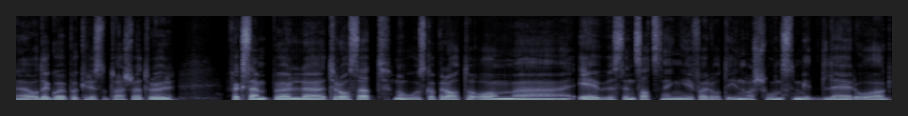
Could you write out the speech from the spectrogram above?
eh, og det går jo på kryss og tvers. Og jeg tror eksempel eh, Tråseth, når hun skal prate om EUs eh, e sin satsing i forhold til innovasjonsmidler og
